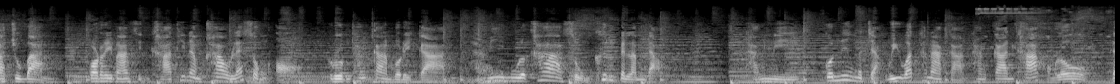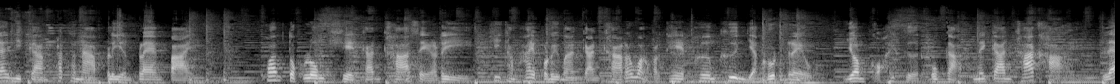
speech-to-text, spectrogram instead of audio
ปัจจุบันปริมาณสินค้าที่นำเข้าและส่งออก รวมทั้งการบริการ มีมูลค่าสูงขึ้นเป็นลำดับ ทั้งนี้ก็เนื่องมาจากวิวัฒนาการทางการค้าของโลก ได้มีการพัฒนาเปลี่ยนแปลงไป ความตกลงเขตการค้าเสรีที่ทำให้ปริมาณการค้าระหว่างประเทศเพิ่มขึ้นอย่างรวดเร็ว ย่อมก่อให้เกิดโอกาสในการค้าขาย และ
